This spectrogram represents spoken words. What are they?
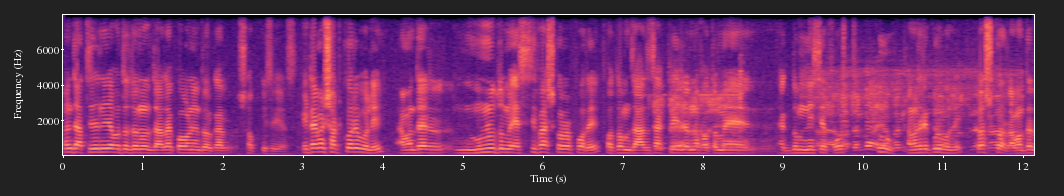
মানে যাত্রীদের নিরাপত্তার জন্য যা যা করণীয় দরকার সব কিছুই আছে। এটা আমি শর্ট করে বলি, আমাদের ন্যূনতম এসএসসি পাস করার পরে প্রথম জাহাজ চাকরির জন্য প্রথমে একদম নিচে পোস্ট ক্রু আমাদের ক্রু বলি, লস্কর, আমাদের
